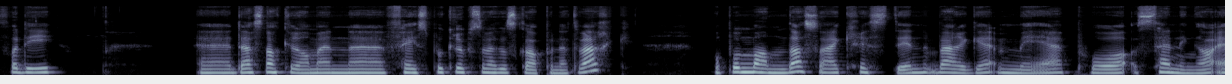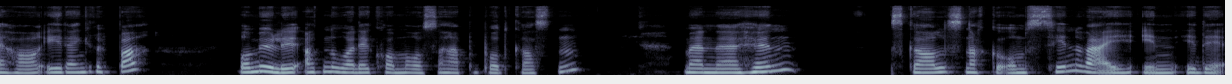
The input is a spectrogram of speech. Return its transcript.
fordi eh, der snakker jeg om en eh, Facebook-gruppe som heter Skapernettverk. Og på mandag så er Kristin Berge med på sendinga jeg har i den gruppa. Og mulig at noe av det kommer også her på podkasten. Men eh, hun skal snakke om sin vei inn i det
